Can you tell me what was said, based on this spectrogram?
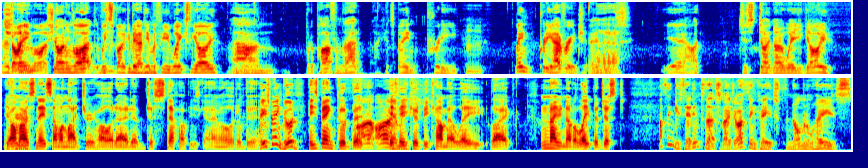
has Shining been light. shining light. We Mm. spoke about him a few weeks ago, um, but apart from that, like it's been pretty Mm. been pretty average, and Yeah. yeah, I just don't know where you go. You almost need someone like Jrue Holiday to just step up his game a little bit. He's been good. He's been good, but I, I if he a- could become elite, like maybe not elite, but just I think he's heading to that stage. I think he's phenomenal. He's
